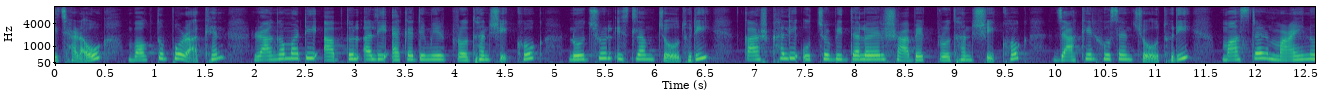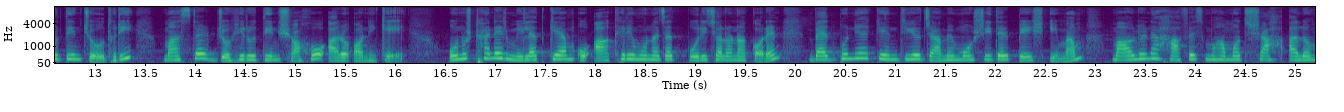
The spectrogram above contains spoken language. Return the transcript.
এছাড়াও বক্তব্য রাখেন রাঙ্গামাটি আব্দুল আলী একাডেমির প্রধান শিক্ষক, নজরুল ইসলাম চৌধুরী, কাশখালী উচ্চ বিদ্যালয়ের সাবেক প্রধান শিক্ষক, জাকির হোসেন চৌধুরী, মাস্টার মাইনুদ্দিন চৌধুরী, মাস্টার জহিরুদ্দিন সহ আরও অনেকে। অনুষ্ঠানের মিলাদ কিয়াম ও আখেরি মোনাজাত পরিচালনা করেন বেদবুনিয়া কেন্দ্রীয় জামে মসজিদের পেশ ইমাম মাওলানা হাফেজ মোহাম্মদ শাহ আলম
